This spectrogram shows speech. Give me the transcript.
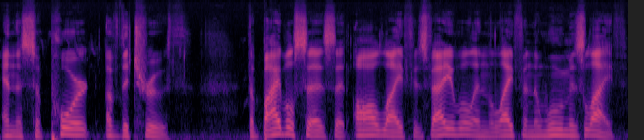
and the support of the truth. The Bible says that all life is valuable and the life in the womb is life.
